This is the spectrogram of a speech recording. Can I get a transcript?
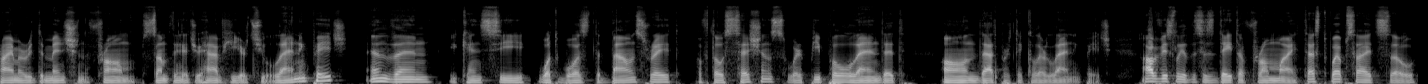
primary dimension from something that you have here to landing page. And then you can see what was the bounce rate of those sessions where people landed on that particular landing page. Obviously, this is data from my test website, so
